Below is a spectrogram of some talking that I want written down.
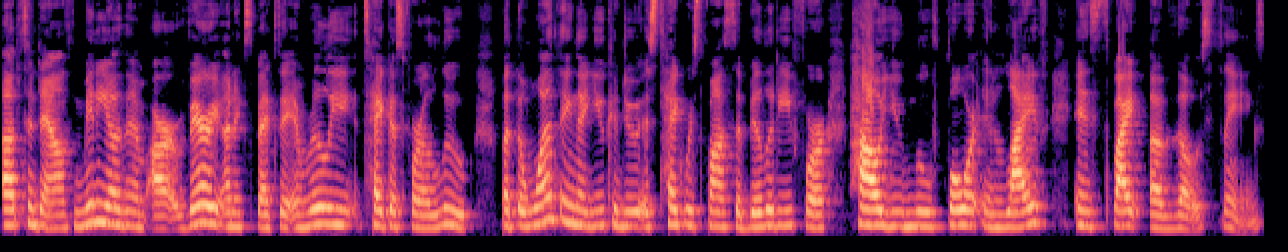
ups and downs. Many of them are very unexpected and really take us for a loop. But the one thing that you can do is take responsibility for how you move forward in life in spite of those things.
